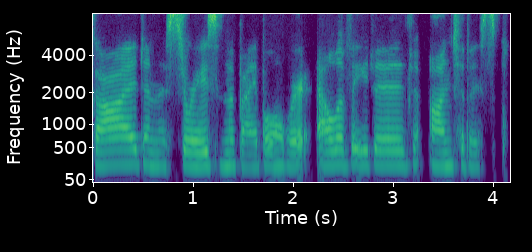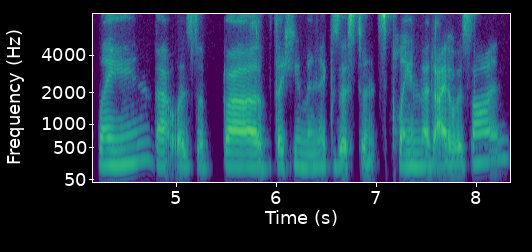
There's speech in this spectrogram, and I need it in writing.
God and the stories in the Bible were elevated onto this plane that was above the human existence plane that I was on,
